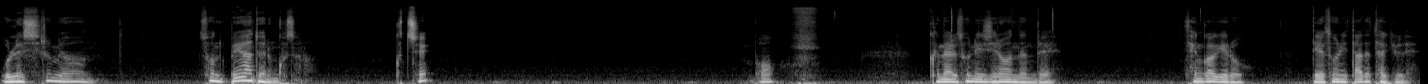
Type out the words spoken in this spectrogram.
원래 싫으면 손 빼야 되는 거잖아. 그치? 뭐? 그날 손이 시려웠는데 생각외로 내 손이 따뜻하길래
